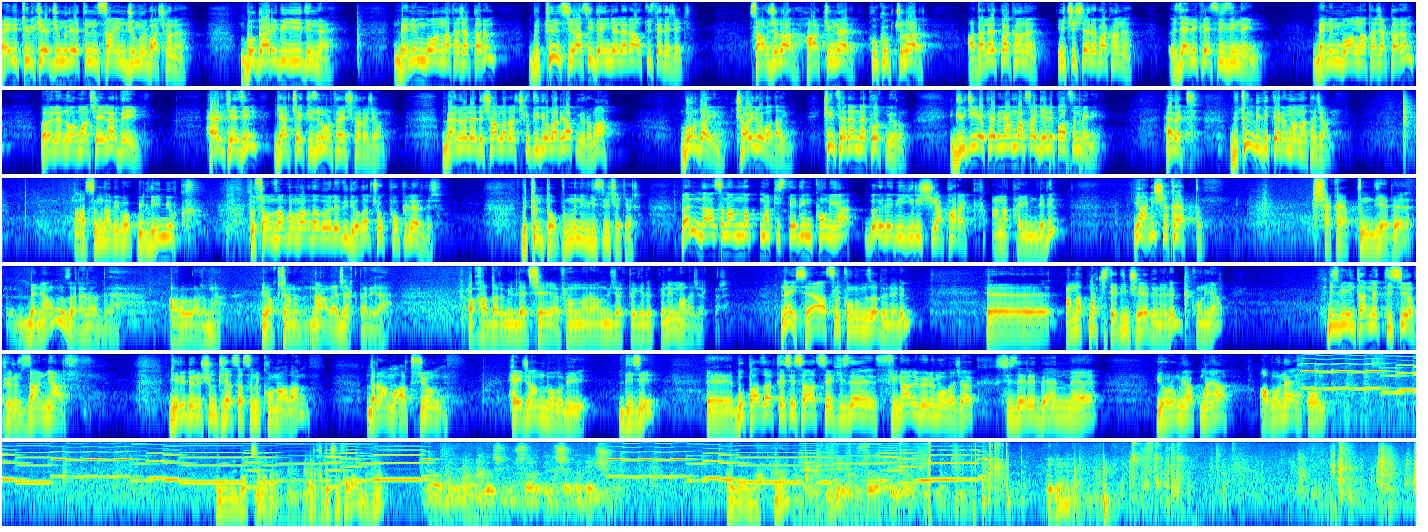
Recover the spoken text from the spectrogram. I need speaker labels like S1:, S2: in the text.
S1: Ey Türkiye Cumhuriyeti'nin Sayın Cumhurbaşkanı! Bu garibi iyi dinle. Benim bu anlatacaklarım bütün siyasi dengeleri alt üst edecek. Savcılar, hakimler, hukukçular, Adalet Bakanı, İçişleri Bakanı özellikle siz dinleyin. Benim bu anlatacaklarım öyle normal şeyler değil. Herkesin gerçek yüzünü ortaya çıkaracağım. Ben öyle dışarılara çıkıp videolar yapmıyorum ha. Buradayım, Çayırova'dayım. Kimseden de korkmuyorum. Gücü yetebilen varsa gelip alsın beni. Evet, bütün bildiklerimi anlatacağım. Aslında bir bok bildiğim yok. Bu son zamanlarda böyle videolar çok popülerdir. Bütün toplumun ilgisini çeker. Ben de aslında anlatmak istediğim konuya böyle bir giriş yaparak anlatayım dedim. Yani şaka yaptım. Şaka yaptım diye de beni almazlar herhalde. Alırlar mı? Yok canım ne alacaklar ya. O kadar millet şey yapıyor onları almayacak da gelip beni mi alacaklar? Neyse asıl konumuza dönelim. Ee, anlatmak istediğim şeye dönelim konuya. Biz bir internet dizisi yapıyoruz Zanyar. Geri dönüşüm piyasasını konu alan dram, aksiyon, heyecan dolu bir dizi. Ee, bu pazartesi saat 8'de final bölümü olacak. Sizleri beğenmeye, yorum yapmaya, abone ol... Oğlum bir baksana da. Arkadaşın falan mı? Ha?
S2: Ya benim arkadaşım bu saatte dışarıda ne işi var?
S1: Allah Allah. Ha?
S2: Millet bu saatte yatıyor yatıyor.
S1: Öyle mi?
